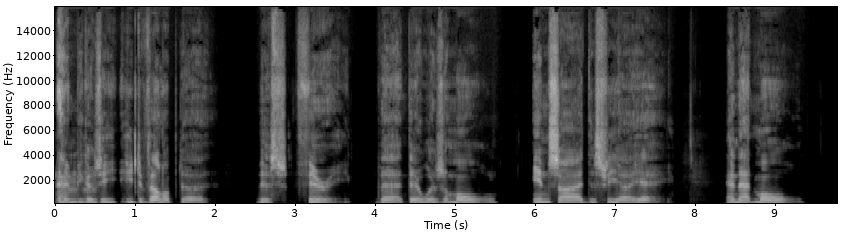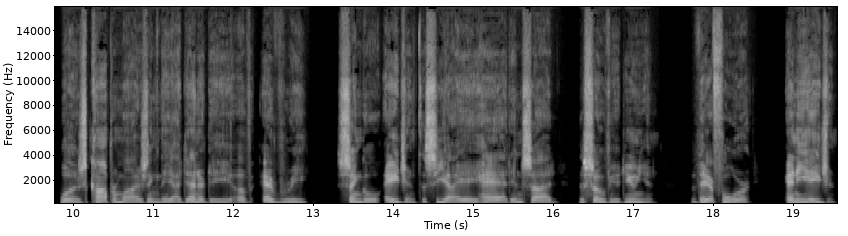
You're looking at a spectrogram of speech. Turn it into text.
because he he developed uh, this theory that there was a mole inside the CIA, and that mole was compromising the identity of every single agent the CIA had inside the Soviet Union. Therefore, any agent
